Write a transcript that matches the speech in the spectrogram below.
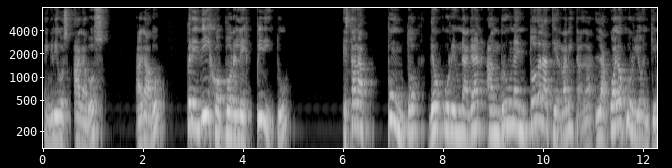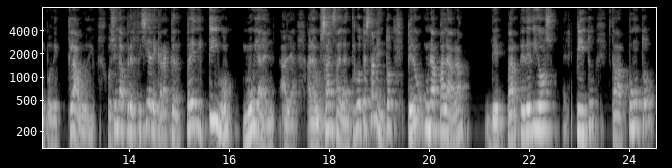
en griego es Agabos, Agabo, predijo por el Espíritu estar a punto de ocurrir una gran hambruna en toda la tierra habitada, la cual ocurrió en tiempo de Claudio. O sea, una profecía de carácter predictivo, muy a la, usanza del Antiguo Testamento, pero una palabra de parte de Dios, el Espíritu, estaba a punto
